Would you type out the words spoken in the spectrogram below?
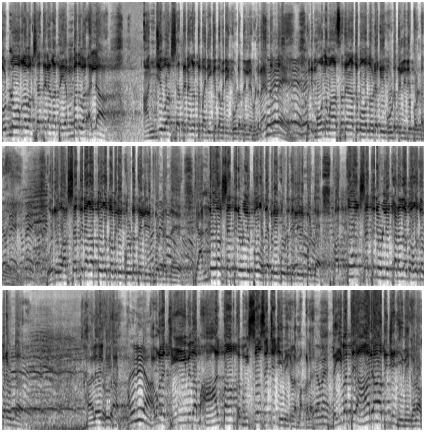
തൊണ്ണൂറ് വർഷത്തിനകത്ത് എൺപത് അല്ല അഞ്ചു വർഷത്തിനകത്ത് മരിക്കുന്നവർ ഈ കൂട്ടത്തിൽ വേണ്ടല്ലേ? ഒരു മൂന്ന് മാസത്തിനകത്ത് പോകുന്നവരൊക്കെ ഈ കൂട്ടത്തിൽ ഇരിപ്പുണ്ടെന്നേ. ഒരു വർഷത്തിനകം പോകുന്നവർ ഈ കൂട്ടത്തിൽ ഇരിപ്പുണ്ടെന്നേ. രണ്ട് വർഷത്തിനുള്ളിൽ പോകുന്നവർ ഈ കൂട്ടത്തിൽ ഇരിപ്പുണ്ട്. പത്ത് വർഷത്തിനുള്ളിൽ കടന്നു പോകുന്നവരുണ്ട്. അവങ്ങളെ ജീവിതം ആത്മാർത്ഥം വിശ്വസിച്ച് ജീവിക്കണം മക്കളെ. ദൈവത്തെ ആരാധിച്ച് ജീവിക്കണം.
